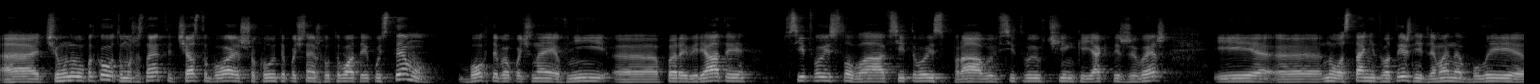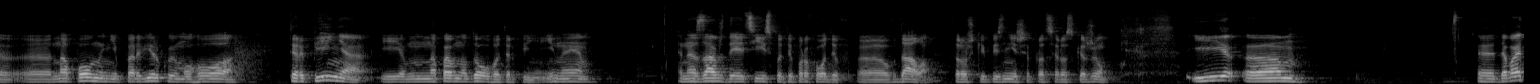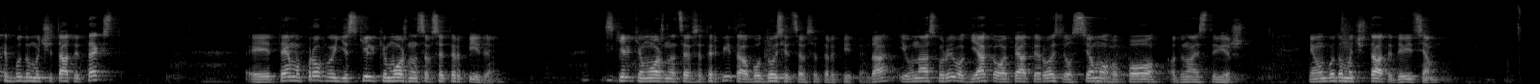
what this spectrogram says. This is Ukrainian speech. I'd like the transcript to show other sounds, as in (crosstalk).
Е, чому не випадково? Тому що, знаєте, часто буває, що коли ти починаєш готувати якусь тему, Бог тебе починає в ній е, перевіряти всі твої слова, всі твої справи, всі твої вчинки, як ти живеш. І е, ну, останні два тижні для мене були е, наповнені перевіркою мого терпіння і, напевно, довго терпіння. І не, не завжди я ці іспити проходив е, вдало. Трошки пізніше про це розкажу. І е, е, давайте будемо читати текст. Е, Тема проповіді: скільки можна це все терпіти. Скільки можна це все терпіти або досі це все терпіти. Да? І у нас уривок Якова, 5 розділ з 7 по 11 вірш. І ми будемо читати. Дивіться,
